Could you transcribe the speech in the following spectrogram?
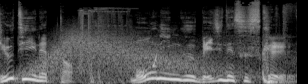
QTnet。モーニングビジネススクール。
